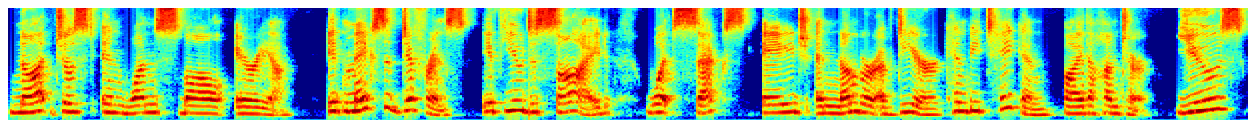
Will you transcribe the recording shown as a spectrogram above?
not just in one small area. It makes a difference if you decide what sex, age, and number of deer can be taken by the hunter. Use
